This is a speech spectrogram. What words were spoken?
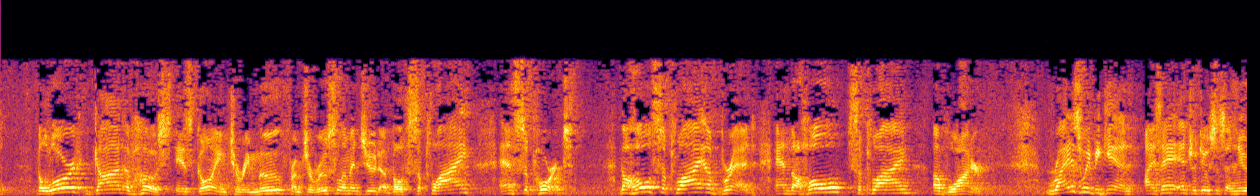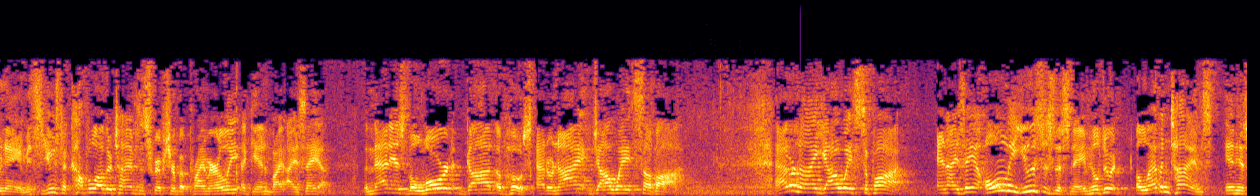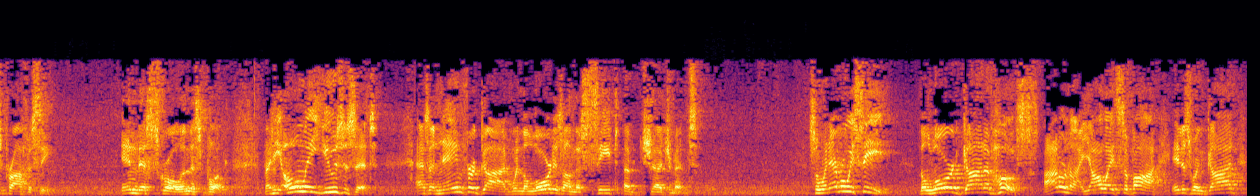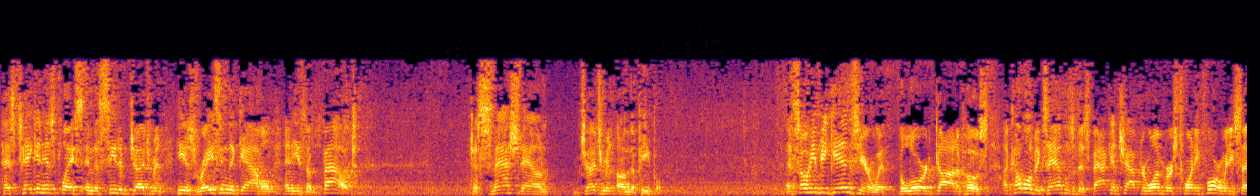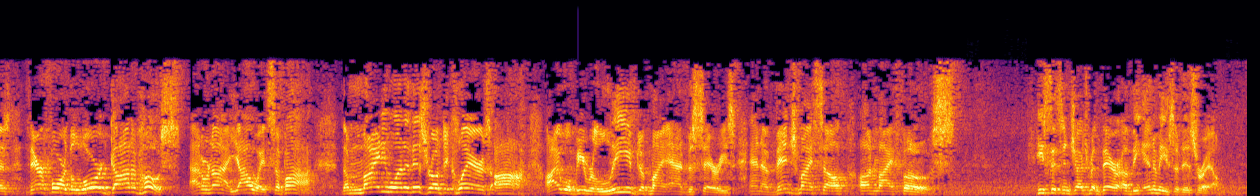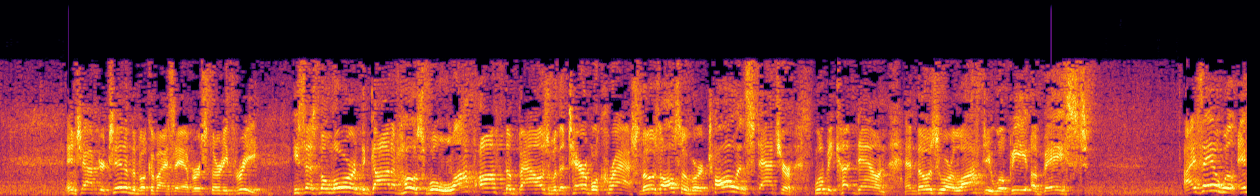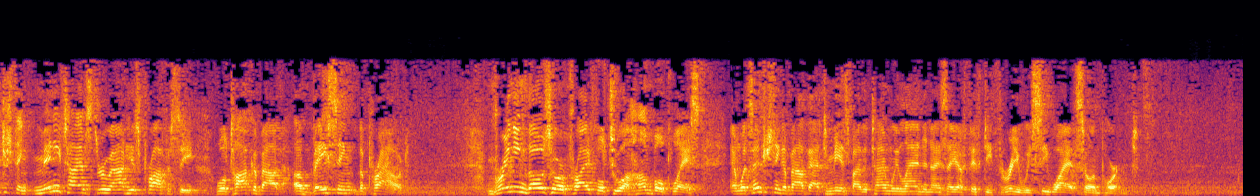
the Lord God of hosts is going to remove from Jerusalem and Judah both supply and support, the whole supply of bread, and the whole supply of water. Right as we begin, Isaiah introduces a new name. It's used a couple other times in scripture, but primarily again by Isaiah. And that is the Lord God of hosts, Adonai Yahweh Sabah. Adonai Yahweh Sabah. And Isaiah only uses this name. He'll do it 11 times in his prophecy, in this scroll, in this book. But he only uses it as a name for God when the Lord is on the seat of judgment. So whenever we see the Lord God of hosts, Adonai, Yahweh Sabah, it is when God has taken his place in the seat of judgment, he is raising the gavel and he's about to smash down judgment on the people. And so he begins here with the Lord God of hosts. A couple of examples of this back in chapter 1 verse 24 when he says, Therefore the Lord God of hosts, Adonai, Yahweh, Sabah, the mighty one of Israel declares, Ah, I will be relieved of my adversaries and avenge myself on my foes. He sits in judgment there of the enemies of Israel. In chapter 10 of the book of Isaiah, verse 33, he says, The Lord, the God of hosts, will lop off the boughs with a terrible crash. Those also who are tall in stature will be cut down, and those who are lofty will be abased. Isaiah will, interesting, many times throughout his prophecy, will talk about abasing the proud. Bringing those who are prideful to a humble place. And what's interesting about that to me is by the time we land in Isaiah 53, we see why it's so important.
